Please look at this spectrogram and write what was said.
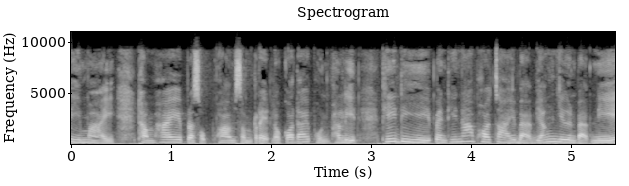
ฎีใหม่ทำให้ประสบความสำเร็จแล้วก็ได้ผลผลิตที่ดีเป็นที่น่าพอใจแบบยั่งยืนแบบนี้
